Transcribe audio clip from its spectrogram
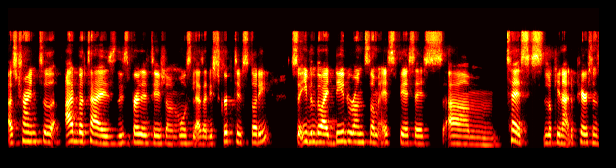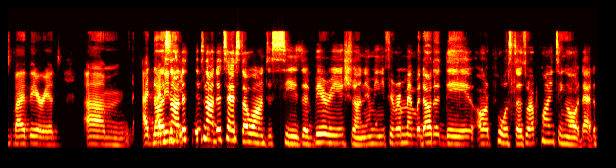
I was trying to advertise this presentation mostly as a descriptive study so even though I did run some SPSS um, tests looking at the Pearson's bivariate, um, I, no, I it's not. The, it's not the test I want to see. It's the variation. I mean, if you remember the other day, our posters were pointing out that the,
